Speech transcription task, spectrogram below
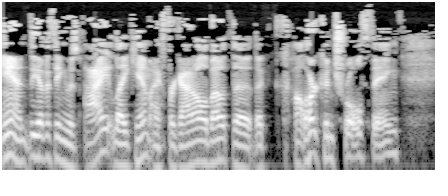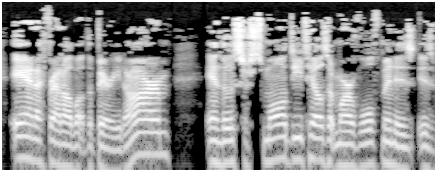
And the other thing was, I like him. I forgot all about the the collar control thing, and I forgot all about the buried arm. And those are small details that Marv Wolfman is is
